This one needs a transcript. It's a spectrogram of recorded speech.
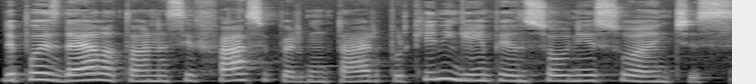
Depois dela, torna-se fácil perguntar por que ninguém pensou nisso antes.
